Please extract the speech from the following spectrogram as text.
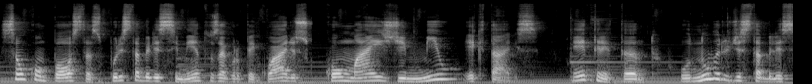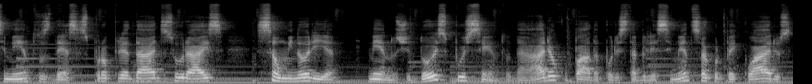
são compostas por estabelecimentos agropecuários com mais de mil hectares. Entretanto, o número de estabelecimentos dessas propriedades rurais são minoria. Menos de 2% da área ocupada por estabelecimentos agropecuários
